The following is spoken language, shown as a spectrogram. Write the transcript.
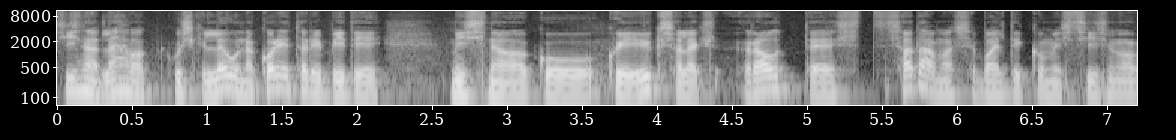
siis nad lähevad kuskil lõunakoridori pidi, mis nagu, kui üks oleks raudteest sadamasse Baltikumist, siis ma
